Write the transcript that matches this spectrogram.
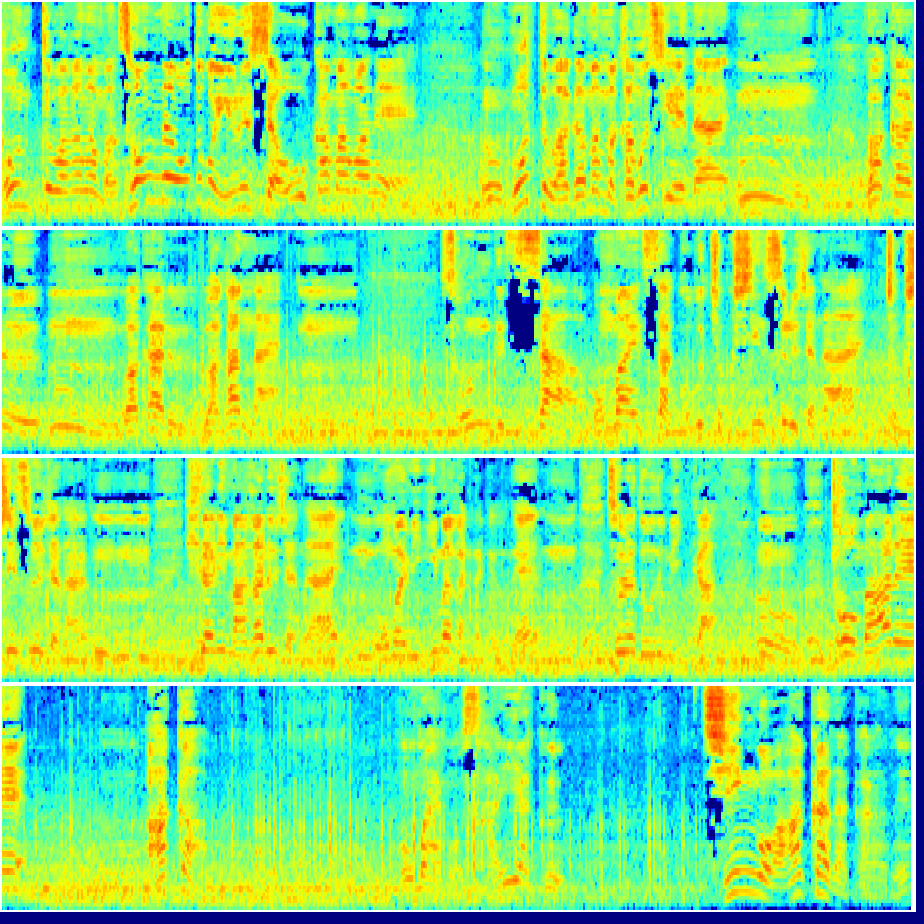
本当わがまま。そんな男許しちゃおかまはね、うん、もっとわがままかもしれない。うん。わかる。うん。わかる。わかんない。うん。そんでさお前さここ直進するじゃない？直進するじゃない？うん。うん。左曲がるじゃない、うん、お前右曲がりだけどね。うん。それはどうでもいいか。うん。止まれ、赤。お前もう最悪。信号赤だからね。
